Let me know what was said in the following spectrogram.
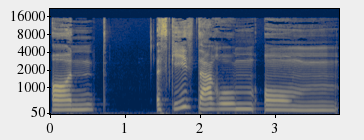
Und es geht darum, um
